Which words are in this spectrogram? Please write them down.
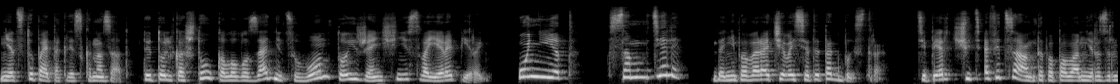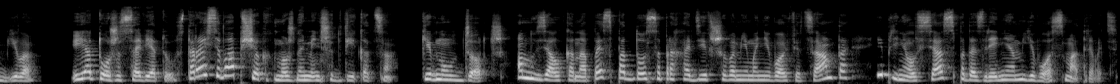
Не отступай так резко назад. Ты только что уколола задницу вон той женщине своей рапирой. О нет! В самом деле? Да не поворачивайся ты так быстро. Теперь чуть официанта пополам не разрубила. И я тоже советую. Старайся вообще как можно меньше двигаться. Кивнул Джордж. Он взял канапе с подноса проходившего мимо него официанта и принялся с подозрением его осматривать.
